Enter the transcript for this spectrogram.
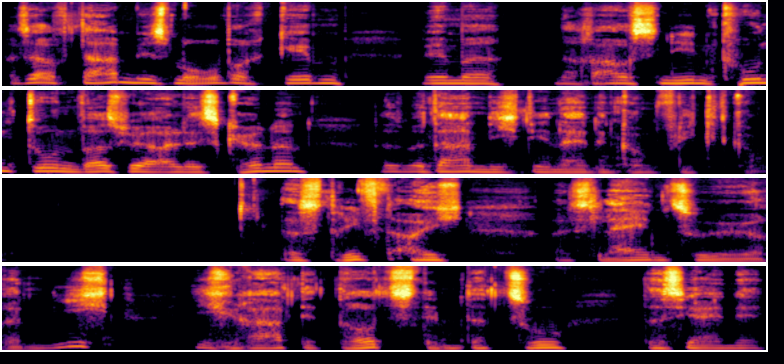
Also auch da müssen wir Obacht geben, wenn wir nach außen hin kundtun, was wir alles können, dass wir da nicht in einen Konflikt kommen. Das trifft euch als Laienzuhörer nicht, ich rate trotzdem dazu, dass ihr eine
